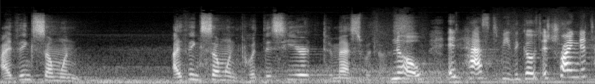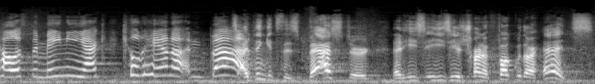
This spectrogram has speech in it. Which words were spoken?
I think someone... I think someone put this here to mess with us. No, it has to be the ghost. It's trying to tell us the maniac killed Hannah and Beth. I think it's this bastard that he's, he's here trying to fuck with our heads.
